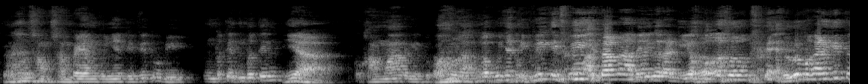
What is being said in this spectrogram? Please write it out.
Terus sampai yang punya TV tuh diumpetin umpetin iya ke kamar gitu. Oh. Oh, enggak, enggak punya TV gitu. kita mah Ada juga radio. dulu makanya gitu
